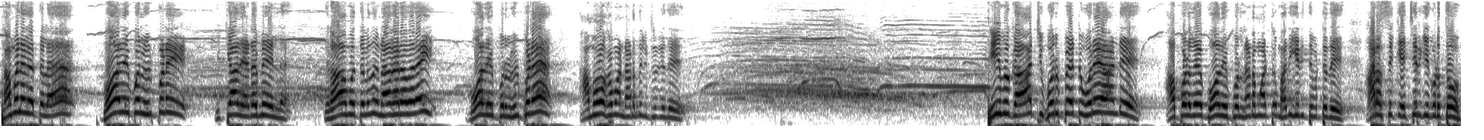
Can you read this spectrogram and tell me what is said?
தமிழகத்தில் போதைப் பொருள் விற்பனை விற்காத இடமே இல்லை. கிராமத்திலிருந்து நகர வரை போதைப் பொருள் விற்பனை அமோகமாக நடந்துகிட்டு இருக்குது திமுக ஆட்சி பொறுப்பேற்று ஒரே ஆண்டு அப்பொழுதே போதைப் பொருள் நடமாட்டம் அதிகரித்து விட்டது. அரசுக்கு எச்சரிக்கை கொடுத்தோம்.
